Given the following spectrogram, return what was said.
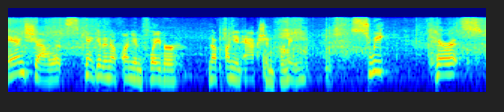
and shallots. Can't get enough onion flavor, enough onion action for me. Sweet carrots,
